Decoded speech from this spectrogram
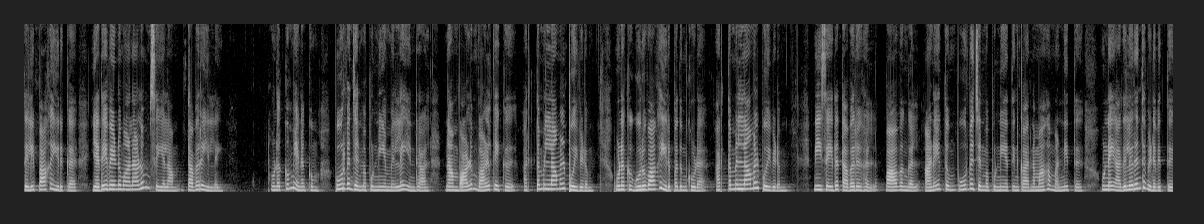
செழிப்பாக இருக்க எதை வேண்டுமானாலும் செய்யலாம் தவறு இல்லை. உனக்கும் எனக்கும் பூர்வ ஜென்ம புண்ணியம் இல்லை என்றால் நாம் வாழும் வாழ்க்கைக்கு அர்த்தமில்லாமல் போய்விடும். உனக்கு குருவாக இருப்பதும் கூட அர்த்தமில்லாமல் போய்விடும். நீ செய்த தவறுகள் பாவங்கள் அனைத்தும் பூர்வ ஜென்ம புண்ணியத்தின் காரணமாக மன்னித்து உன்னை அதிலிருந்து விடுவித்து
